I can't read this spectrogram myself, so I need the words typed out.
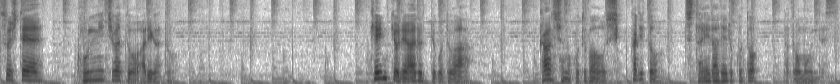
そして「こんにちは」と「ありがとう」謙虚であるってことは感謝の言葉をしっかりと伝えられることだと思うんです。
